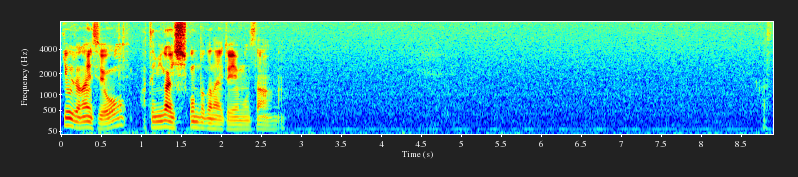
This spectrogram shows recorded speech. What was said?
卑怯じゃないですよ。当て身返し仕込んどかないとエモンさん。カス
